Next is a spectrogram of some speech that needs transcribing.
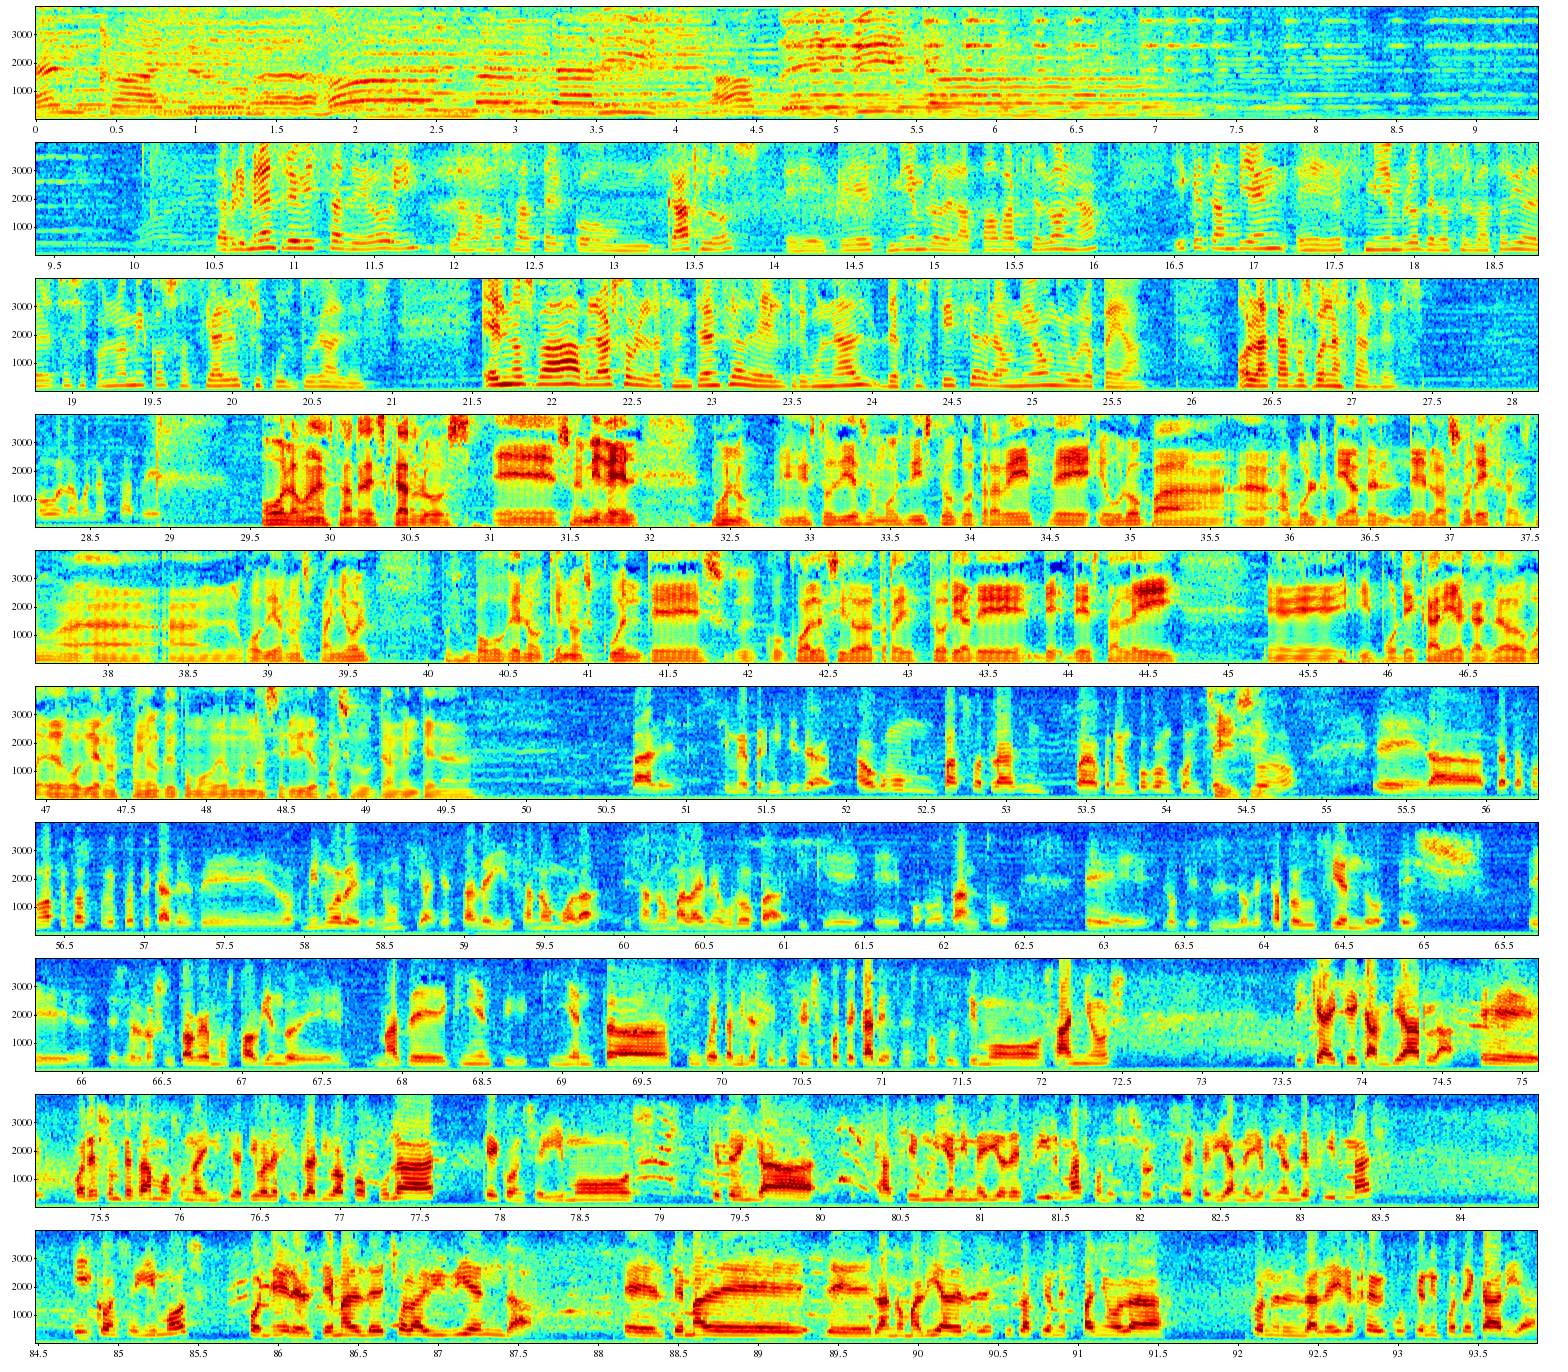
and cries to her husband, Daddy, our baby's gone. La primera entrevista de hoy la vamos a hacer con Carlos, eh, que es miembro de la PA Barcelona y que también eh, es miembro del Observatorio de Derechos Económicos, Sociales y Culturales. Él nos va a hablar sobre la sentencia del Tribunal de Justicia de la Unión Europea. Hola, Carlos, buenas tardes. Hola, buenas tardes. Hola, buenas tardes, Carlos. Eh, soy Miguel. Bueno, en estos días hemos visto que otra vez eh, Europa ha, ha, vuelto a tirar de, de las orejas ¿no? a, al gobierno español. Pues un poco que, no, que nos cuentes cuál ha sido la trayectoria de, de, de esta ley eh, hipotecaria que ha creado el gobierno español, que como vemos no ha servido para absolutamente nada. Vale, si me permitís, hago como un paso atrás para poner un poco en contexto, Sí, sí. ¿no? Eh, la plataforma afectados por hipoteca desde 2009 denuncia que esta ley es anómala, es anómala en Europa y que eh, por lo tanto eh, lo, que, está produciendo es, es el resultado que hemos estado viendo de más de 500 550.000 ejecuciones hipotecarias en estos últimos años y que hay que cambiarla. Por eso empezamos una iniciativa legislativa popular que conseguimos que tenga casi un millón y medio de firmas, cuando se pedía medio millón de firmas, y conseguimos poner el tema del derecho a la vivienda, el tema de, la anomalía de la legislación española con la ley de ejecución hipotecaria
